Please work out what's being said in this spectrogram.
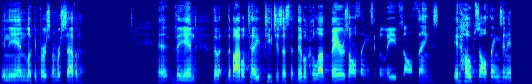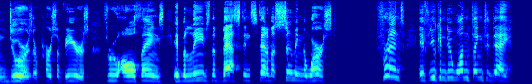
In the end, look at verse number seven. And the end, the, the Bible t- teaches us that biblical love bears all things, it believes all things, it hopes all things, and endures or perseveres through all things. It believes the best instead of assuming the worst. Friends, if you can do one thing today,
